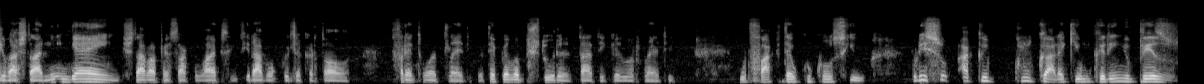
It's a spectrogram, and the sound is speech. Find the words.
e lá está, ninguém estava a pensar que o Leipzig tirava o coelho da cartola frente ao Atlético, até pela postura tática do Atlético. O facto é o que conseguiu. Por isso há que colocar aqui um bocadinho o peso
